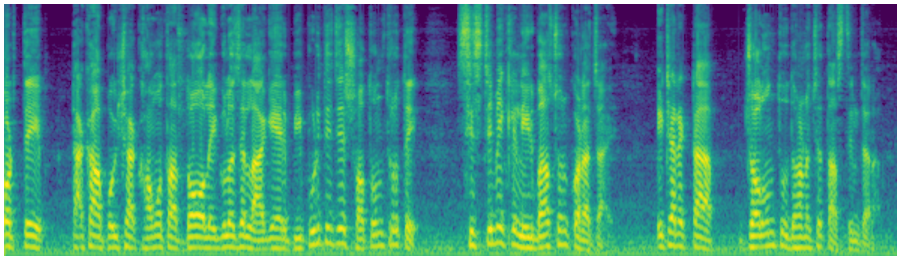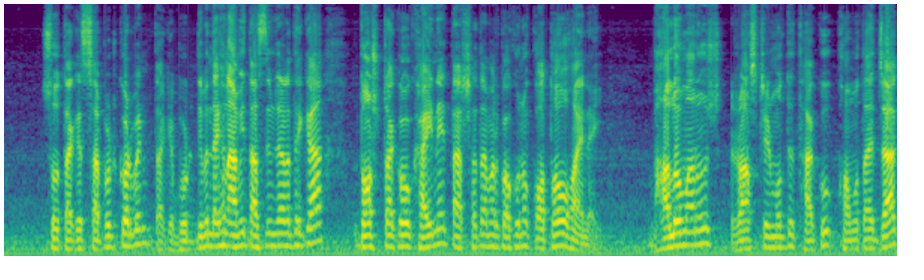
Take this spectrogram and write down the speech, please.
করতে টাকা, পয়সা, ক্ষমতা, দল এগুলো যে লাগে, এর বিপরীতে যে স্বতন্ত্রতে সিস্টেমিকলি নির্বাচন করা যায়, এটার একটা জ্বলন্ত উদাহরণ হচ্ছে তাসনিম যারা সো তাকে সাপোর্ট করবেন, তাকে ভোট দিবেন। দেখেন, আমি তাসিম জানা থেকে দশ টাকাও খাই নাই, তার সাথে আমার কখনো কথাও হয় নাই। ভালো মানুষ রাষ্ট্রের মধ্যে থাকুক, ক্ষমতায় যাক,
